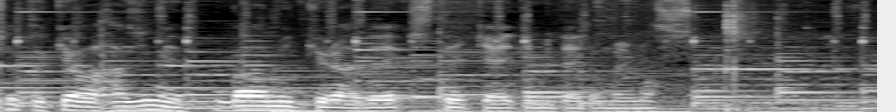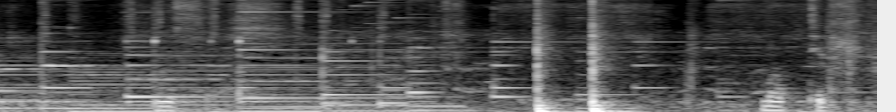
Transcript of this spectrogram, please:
ちょっと今日は初めてバーミキュラでステーキ焼いてみたいと思います。よし。待って。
